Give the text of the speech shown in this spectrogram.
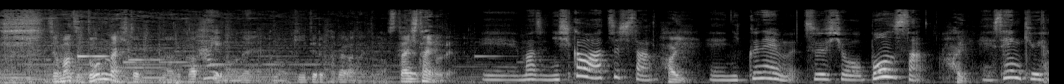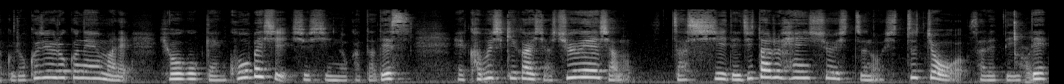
す。じゃあまずどんな人なのかっていうのをね、あの聞いてる方々にお伝えしたいので、えーまず西川敦さん、はい。えーニックネーム通称ボンさん。はい。えー1966年生まれ兵庫県神戸市出身の方です、えー株式会社集英社の雑誌デジタル編集室の室長をされていて、はい。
